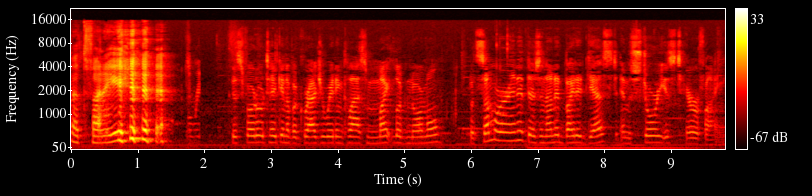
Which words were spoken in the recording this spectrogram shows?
That's funny. This photo taken of a graduating class might look normal, but somewhere in it there's an uninvited guest, and the story is terrifying.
